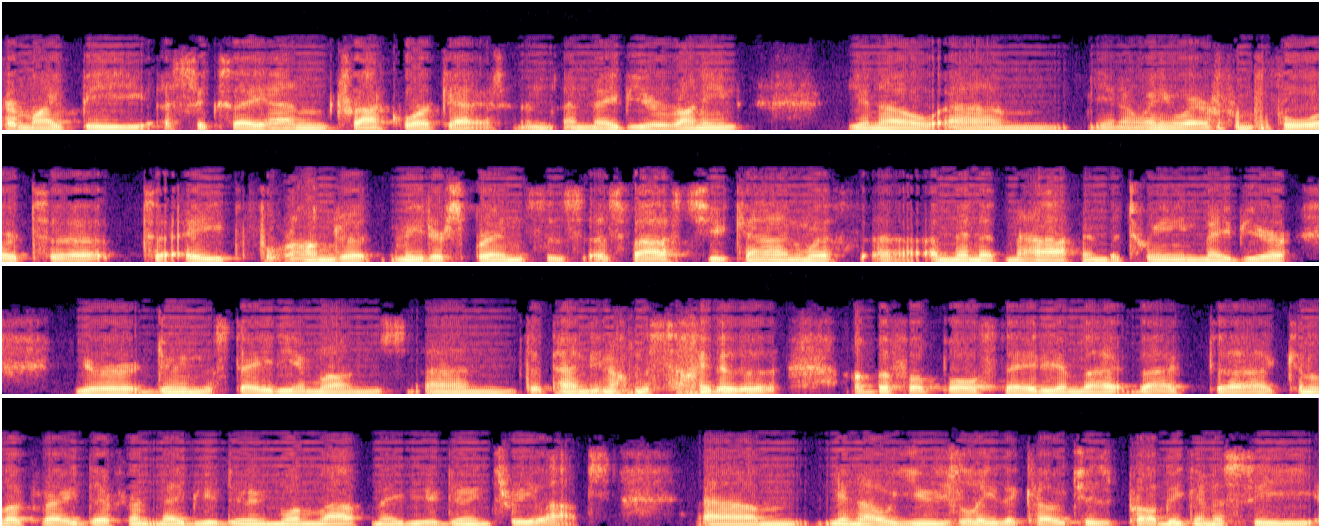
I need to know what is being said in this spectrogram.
there might be a 6 a.m track workout and, and maybe you're running you know um you know anywhere from four to to eight 400 meter sprints as as fast as you can with uh, a minute and a half in between. Maybe you're you're doing the stadium runs, and depending on the side of the of the football stadium, that that uh, can look very different. Maybe you're doing one lap, maybe you're doing three laps. Um, you know, usually the coach is probably going to see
